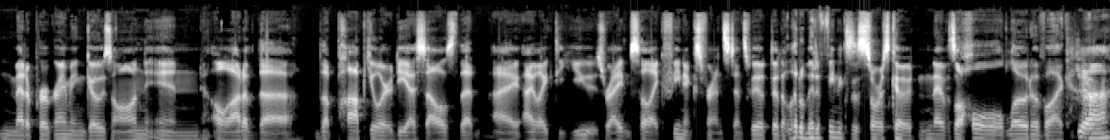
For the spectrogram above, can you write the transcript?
metaprogramming goes on in a lot of the the popular DSLs that I, I like to use, right? So like Phoenix, for instance, we looked at a little bit of Phoenix's source code and it was a whole load of like, Yeah. huh?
